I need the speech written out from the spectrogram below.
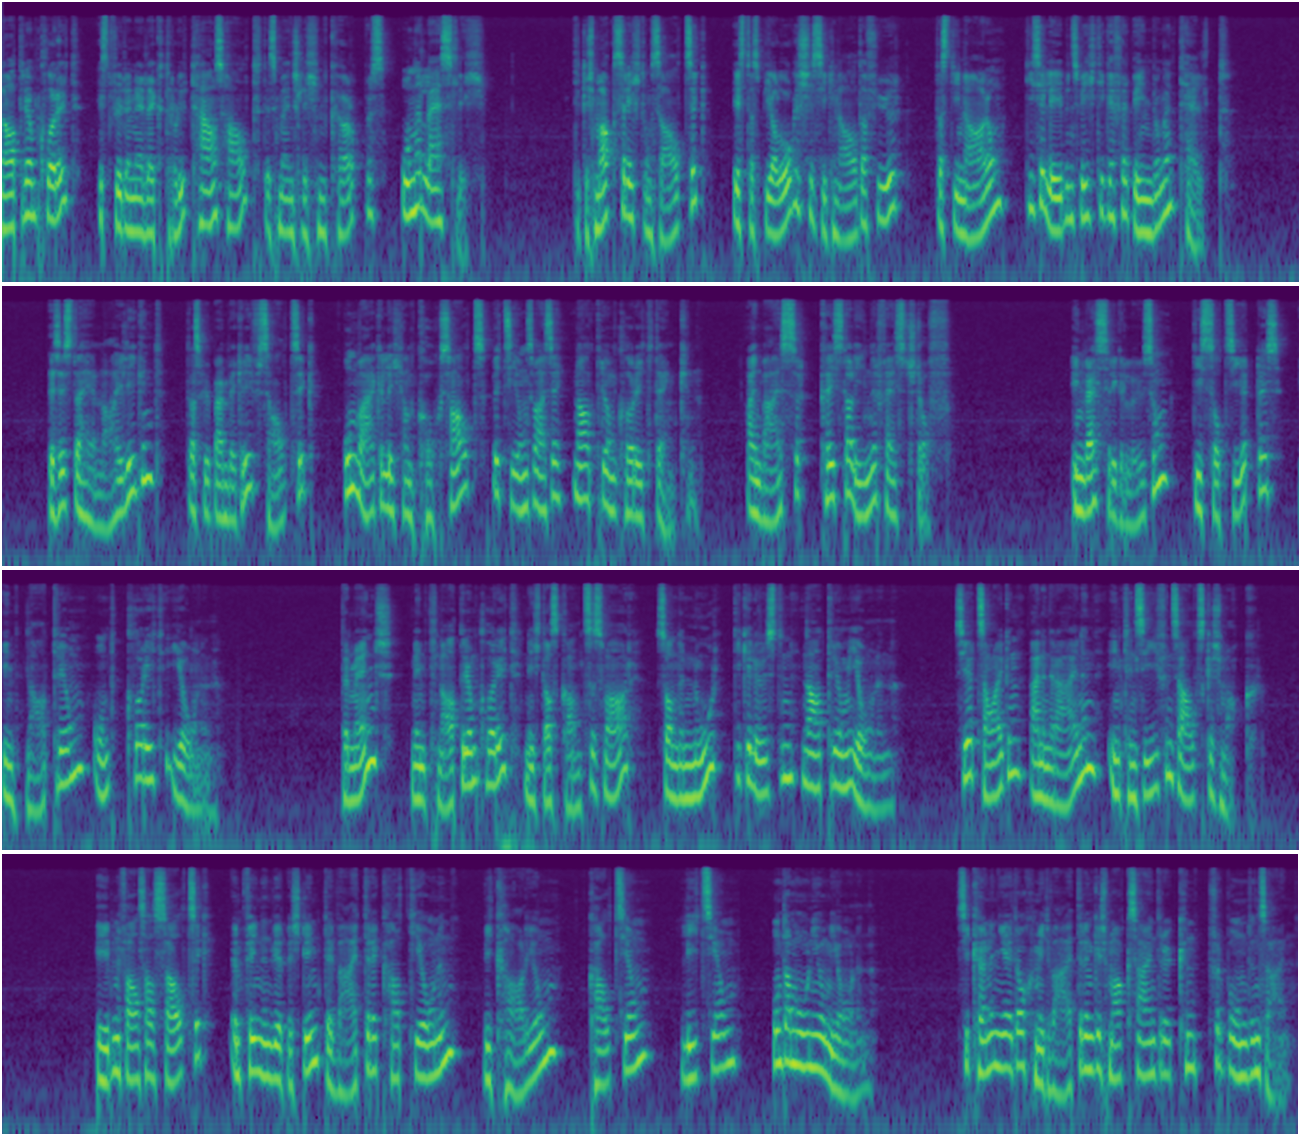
Natriumchlorid ist für den Elektrolythaushalt des menschlichen Körpers unerlässlich. Die Geschmacksrichtung salzig ist das biologische Signal dafür, dass die Nahrung diese lebenswichtige Verbindung enthält. Es ist daher naheliegend, dass wir beim Begriff salzig unweigerlich an Kochsalz bzw. Natriumchlorid denken, ein weißer kristalliner Feststoff. In wässriger Lösung dissoziiert es in Natrium- und Chloridionen. Der Mensch nimmt Natriumchlorid nicht als Ganzes wahr, sondern nur die gelösten Natriumionen. Sie erzeugen einen reinen, intensiven Salzgeschmack. Ebenfalls als salzig empfinden wir bestimmte weitere Kationen wie Kalium, Calcium, Lithium und Ammoniumionen. Sie können jedoch mit weiteren Geschmackseindrücken verbunden sein.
